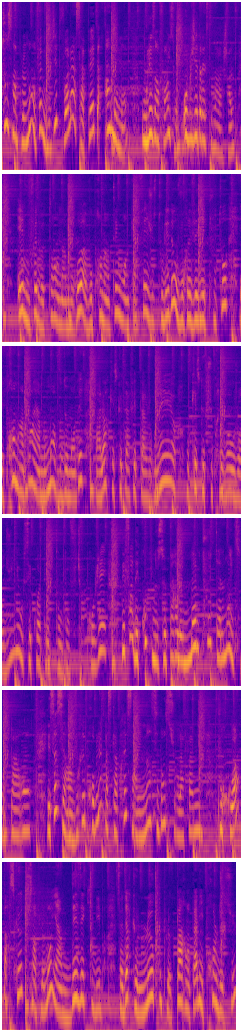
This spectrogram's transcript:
tout simplement, en fait, vous dites, voilà, ça peut être un moment où les enfants, ils sont obligés de rester dans la chambre et vous faites votre temps en amoureux à vous prendre un thé ou un café juste tous les deux, ou vous réveiller plus tôt et prendre un et un moment à vous demander bah alors qu'est-ce que tu as fait de ta journée, ou qu'est-ce que tu prévois aujourd'hui, ou c'est quoi ton, futur projet? Des fois, des couples ne se parlent même plus tellement ils sont parents. Et ça, c'est un vrai problème parce qu'après, ça a une incidence sur la famille. Pourquoi? Parce que tout simplement, il y a un déséquilibre. C'est-à-dire que le couple parental, il prend le dessus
